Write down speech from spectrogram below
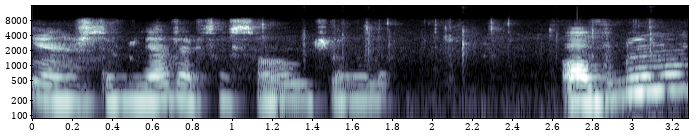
Nie wiem, czy to winader to są, czy... O, w ogóle mam...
